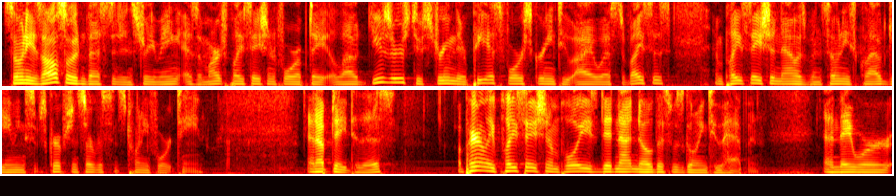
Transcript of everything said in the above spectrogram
Sony has also invested in streaming as a March PlayStation 4 update allowed users to stream their PS4 screen to iOS devices, and PlayStation Now has been Sony's cloud gaming subscription service since 2014. An update to this apparently, PlayStation employees did not know this was going to happen, and they were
